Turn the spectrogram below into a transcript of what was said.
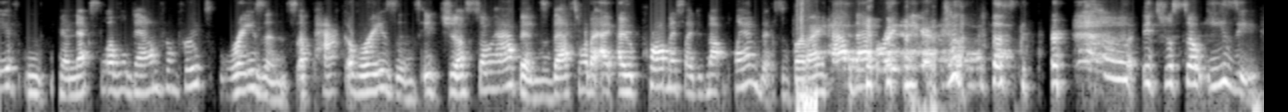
if you know next level down from fruits raisins a pack of raisins. It just so happens. That's what i i promise i did not plan this but i have that right here. It's just so easy.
